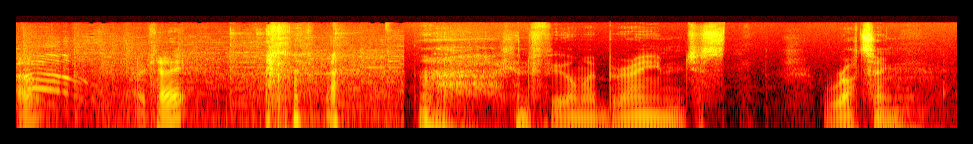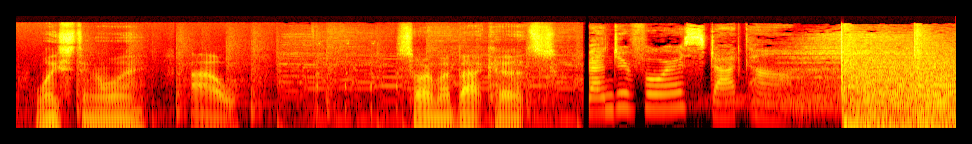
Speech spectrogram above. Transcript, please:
Oh. Okay. Ah, I can feel my brain just rotting, wasting away. Ow. Sorry, my back hurts. RenderForest.com.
